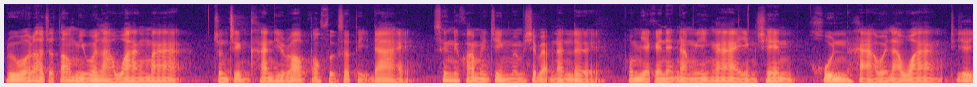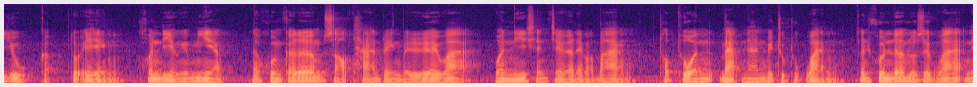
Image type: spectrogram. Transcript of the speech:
หรือว่าเราจะต้องมีเวลาว่างมาก จนถึงขั้นที่เราต้องฝึกสติได้ ซึ่งในความเป็นจริงมันไม่ใช่แบบนั้นเลย ผมอยากจะแนะนำง่าย ๆ อย่างเช่น คุณหาเวลาว่างที่จะอยู่กับตัวเอง คนเดียวเงียบๆ แล้วคุณก็เริ่มสอบทานตัวเองไปเรื่อยๆว่า วันนี้ฉันเจออะไรมาบ้าง ทบทวนแบบนั้นไปทุกๆวัน จนคุณเริ่มรู้สึกว่าใน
